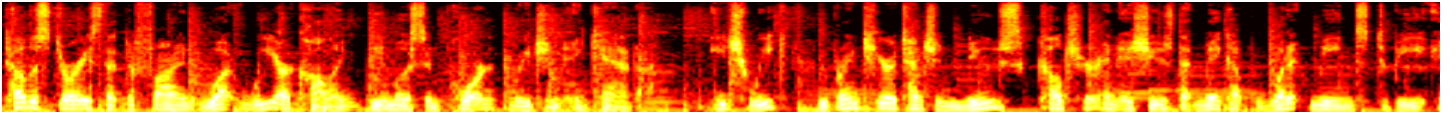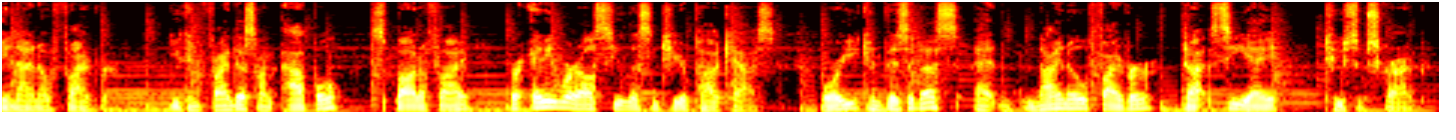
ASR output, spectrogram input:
tell the stories that define what we are calling the most important region in Canada. Each week, we bring to your attention news, culture, and issues that make up what it means to be a 905er. You can find us on Apple, Spotify, or anywhere else you listen to your podcast. Or you can visit us at 905er.ca to subscribe.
